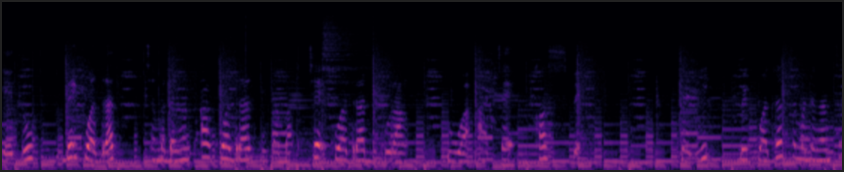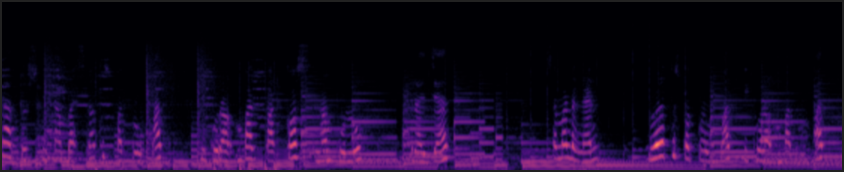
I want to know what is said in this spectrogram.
yaitu B kuadrat sama dengan A kuadrat ditambah C kuadrat dikurang 2AC cos B. Jadi, B kuadrat sama dengan 100 ditambah 144 dikurang 44 cos 60 derajat. Sama dengan 244 dikurang 44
